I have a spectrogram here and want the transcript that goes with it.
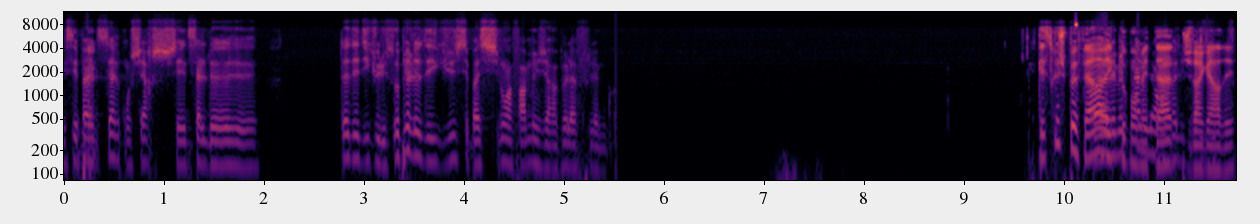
Et c'est pas Ouais. une selle qu'on cherche, c'est une selle de. Dédiculus. Au pire, le Dédiculus, c'est pas si long à farmer, j'ai un peu la flemme quoi. Qu'est-ce que je peux faire Euh, avec le tout mon métal, là, on métal? va Je vais l'utiliser- regarder.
